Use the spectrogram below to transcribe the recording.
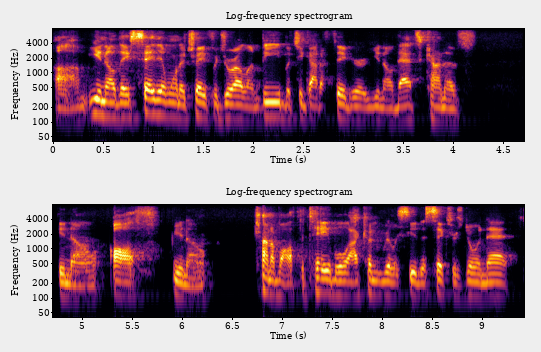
Um, you know, they say they want to trade for Joel Embiid, but you got to figure, you know, that's kind of, you know, off, you know, kind of off the table. I couldn't really see the Sixers doing that.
